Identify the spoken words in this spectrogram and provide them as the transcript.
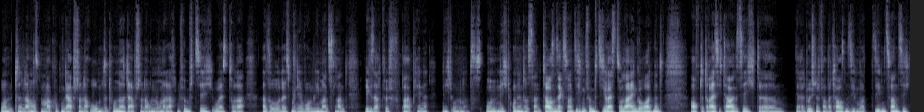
Und äh, da muss man mal gucken, der Abstand nach oben sind 100, der Abstand nach unten 158 US-Dollar. Also da ist man hier wohl im Niemandsland. Wie gesagt, für Sparpläne nicht, un un nicht uninteressant. 1657 US-Dollar eingeordnet auf der 30-Tagessicht. Ähm, der Durchschnitt war bei 1727,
